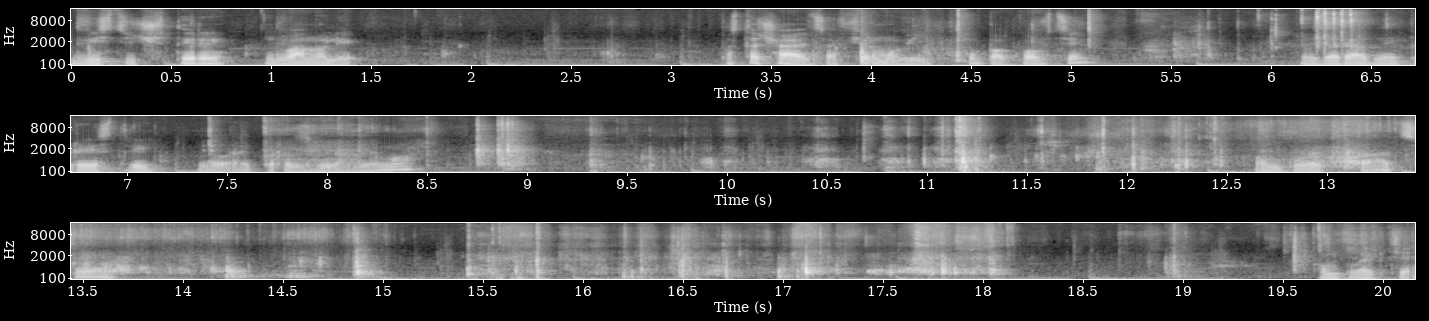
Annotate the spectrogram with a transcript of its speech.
204.2.0. Постачається в фірмовій упаковці. Зарядний пристрій. Давайте розглянемо. Комплектацію. Комплекті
